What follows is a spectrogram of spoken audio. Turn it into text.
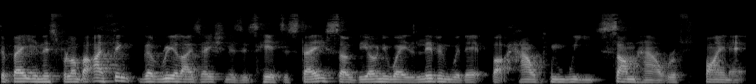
debating this for a long, but I think the realization is it's here to stay. So the only way is living with it, but how can we somehow refine it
